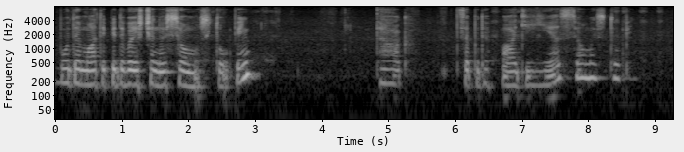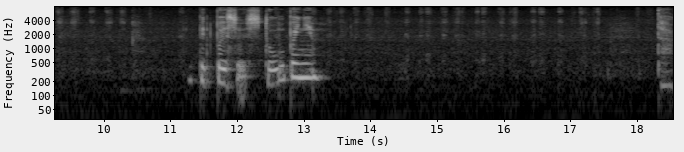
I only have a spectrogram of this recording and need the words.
буде мати підвищену сьому ступінь. Так це буде фа дієз сьомий ступінь. Підписую ступені. Так,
